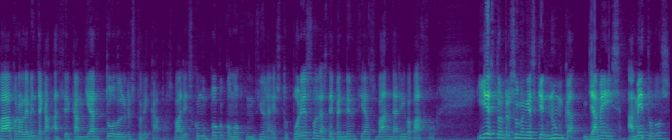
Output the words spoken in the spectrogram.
va probablemente a hacer cambiar todo el resto de capas, ¿vale? Es como un poco cómo funciona esto. Por eso las dependencias van de arriba abajo. Y esto en resumen es que nunca llaméis a métodos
